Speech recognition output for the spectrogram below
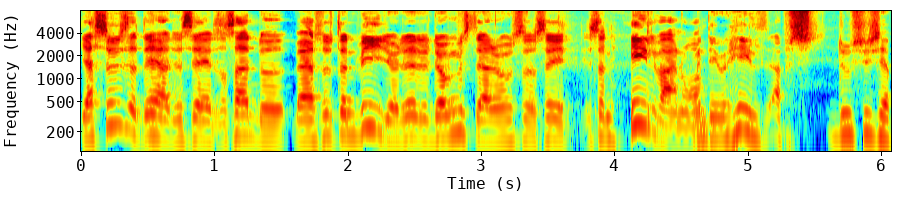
jeg synes, at det her, det ser interessant ud, men jeg synes, den video, det er det dummeste, jeg nogensinde har set, sådan hele vejen rundt. Men det er jo helt abs- Nu synes jeg,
